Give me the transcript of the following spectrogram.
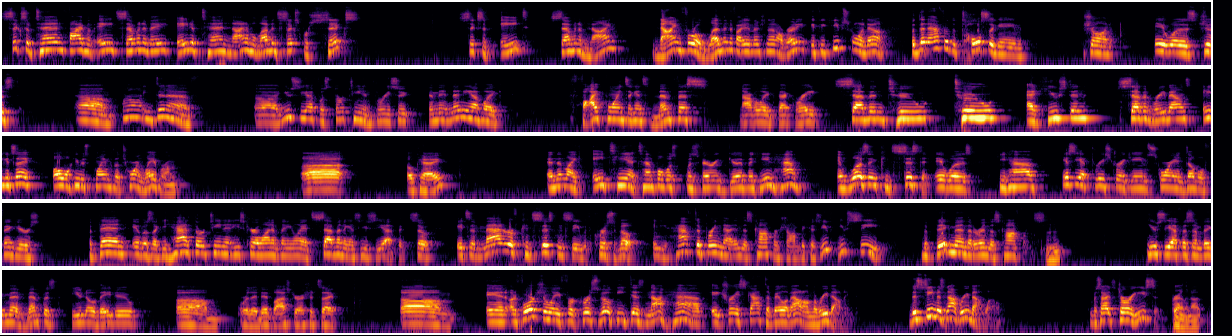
6 of 10, 5 of 8, 7 of 8, 8 of 10, 9 of 11, 6 for 6, 6 of 8, 7 of 9, 9 for 11, if I didn't mention that already. If you keep scrolling down, but then after the Tulsa game, Sean, it was just, um, well, he did have, uh, UCF was 13 and 3, so, I mean, then you have like 5 points against Memphis, not really that great, 7, 2, 2, at Houston, seven rebounds, and you can say, oh, well, he was playing with a torn labrum. Uh, okay. And then like 18 at Temple was was very good, but he didn't have. It wasn't consistent. It was he'd have yes, he had three straight games scoring in double figures, but then it was like he had 13 at East Carolina, but then he only had seven against UCF. It, so it's a matter of consistency with Chris Vogt, and you have to bring that in this conference, Sean, because you you see the big men that are in this conference. Mm-hmm. UCF has some big men. Memphis, you know they do, um, or they did last year, I should say. Um, and unfortunately for Chris Vogt, he does not have a Tre Scott to bail him out on the rebounding. This team does not rebound well. Besides Tari Eason. Apparently not.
